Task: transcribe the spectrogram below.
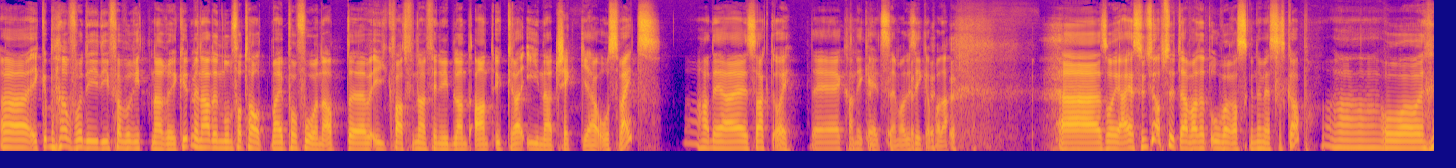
Uh, ikke bare fordi de favorittene har røyket, men hadde noen fortalt meg på forhånd at uh, i kvartfinalen finner vi bl.a. Ukraina, Tsjekkia og Sveits, hadde jeg sagt oi, det kan ikke helt stemme. Er du sikker på det? Uh, så ja, jeg syns absolutt det har vært et overraskende mesterskap. Uh, og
